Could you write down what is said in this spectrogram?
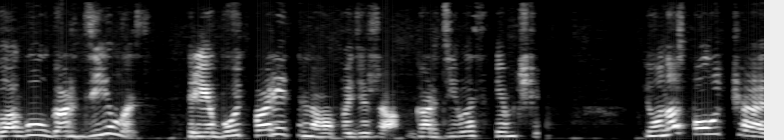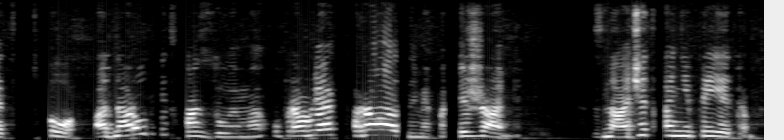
Глагол «гордилась» требует творительного падежа «гордилась кем чем». И у нас получается, что однородные сказуемые управляют разными падежами. Значит, они при этом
